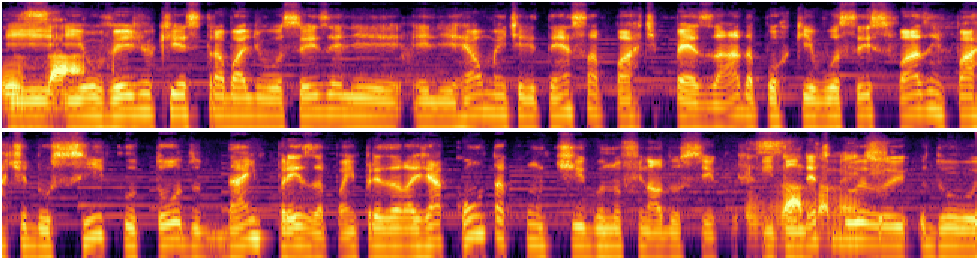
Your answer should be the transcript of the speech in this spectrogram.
E, e, eu vejo que esse trabalho de vocês, ele, ele realmente ele tem essa parte pesada, porque vocês fazem parte do ciclo todo da empresa. A empresa ela já conta contigo no final do ciclo. Exatamente. Então, dentro do, do,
